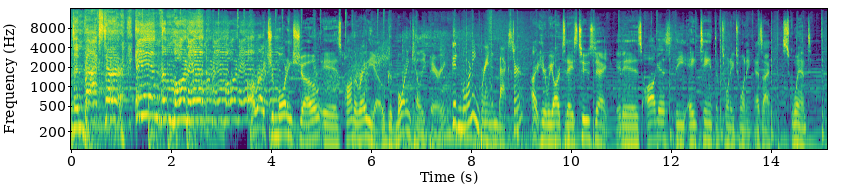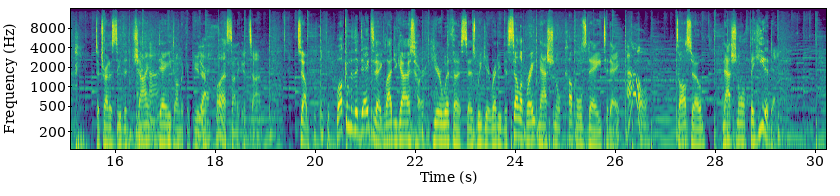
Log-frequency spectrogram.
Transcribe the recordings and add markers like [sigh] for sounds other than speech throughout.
Brandon Baxter in the morning. All right, your morning show is on the radio. Good morning, Kelly Perry. Good morning, Brandon Baxter. All right, here we are. Today's Tuesday. It is August the 18th of 2020 as I squint to try to see the giant uh-huh. date on the computer. Yes. Well, that's not a good time. So, welcome to the day today. Glad you guys are here with us as we get ready to celebrate National Couples Day today. Oh, It's also National Fajita Day.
